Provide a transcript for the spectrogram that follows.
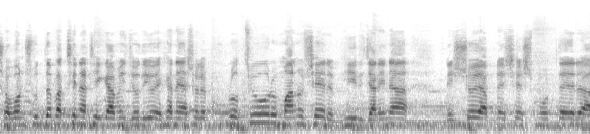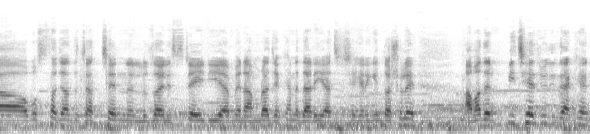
শোভন, শুনতে পাচ্ছি না ঠিক আমি, যদিও এখানে আসলে প্রচুর মানুষের ভিড়, জানি না, নিশ্চয়ই আপনি শেষ মুহূর্তের অবস্থা জানতে চাচ্ছেন লুজাইল স্টেডিয়ামের, আমরা যেখানে দাঁড়িয়ে আছি সেখানে, কিন্তু আসলে আমাদের পিছে যদি দেখেন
